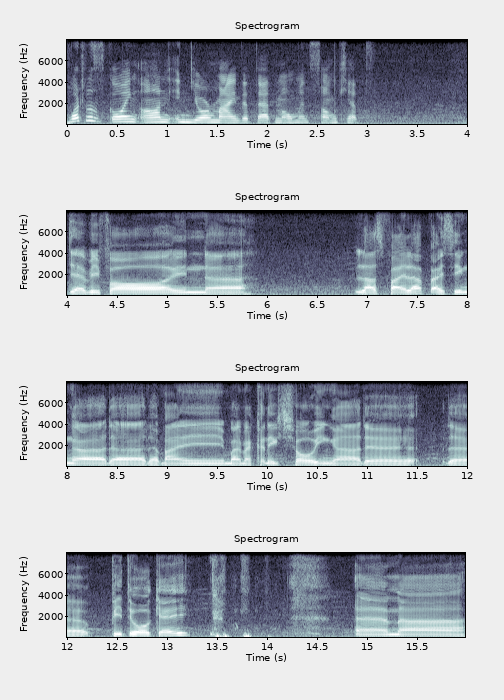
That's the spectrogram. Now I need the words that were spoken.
What was going on in your mind at that moment, Somkiat? Yeah, before in uh, last five lap, I think uh, the, the my my mechanic showing uh, the the P2 okay, and uh,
